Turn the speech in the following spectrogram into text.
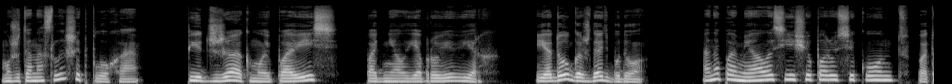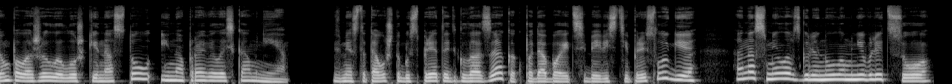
Может, она слышит плохо? Пиджак мой повесь, поднял я брови вверх. Я долго ждать буду. Она помялась еще пару секунд, потом положила ложки на стол и направилась ко мне. Вместо того, чтобы спрятать глаза, как подобает себя вести прислуги, она смело взглянула мне в лицо,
